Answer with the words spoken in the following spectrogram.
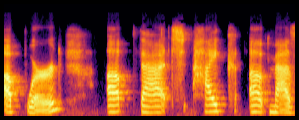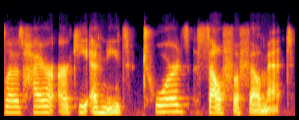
upward up that hike up Maslow's hierarchy of needs towards self fulfillment.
